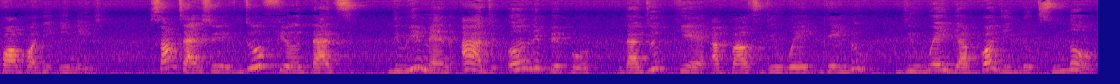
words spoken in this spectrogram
poor body image. Sometimes we do feel that the women are the only people that do care about the way they look the way their body looks. No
